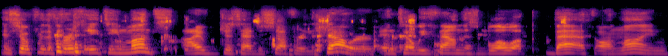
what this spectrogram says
And so for the first 18 months, I just had to suffer in the shower until we found this blow up bath online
